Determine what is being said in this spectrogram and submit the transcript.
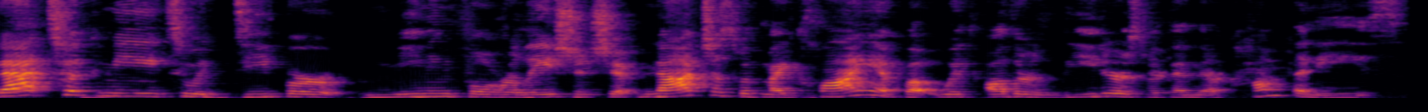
that took me to a deeper, meaningful relationship, not just with my client, but with other leaders within their companies.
